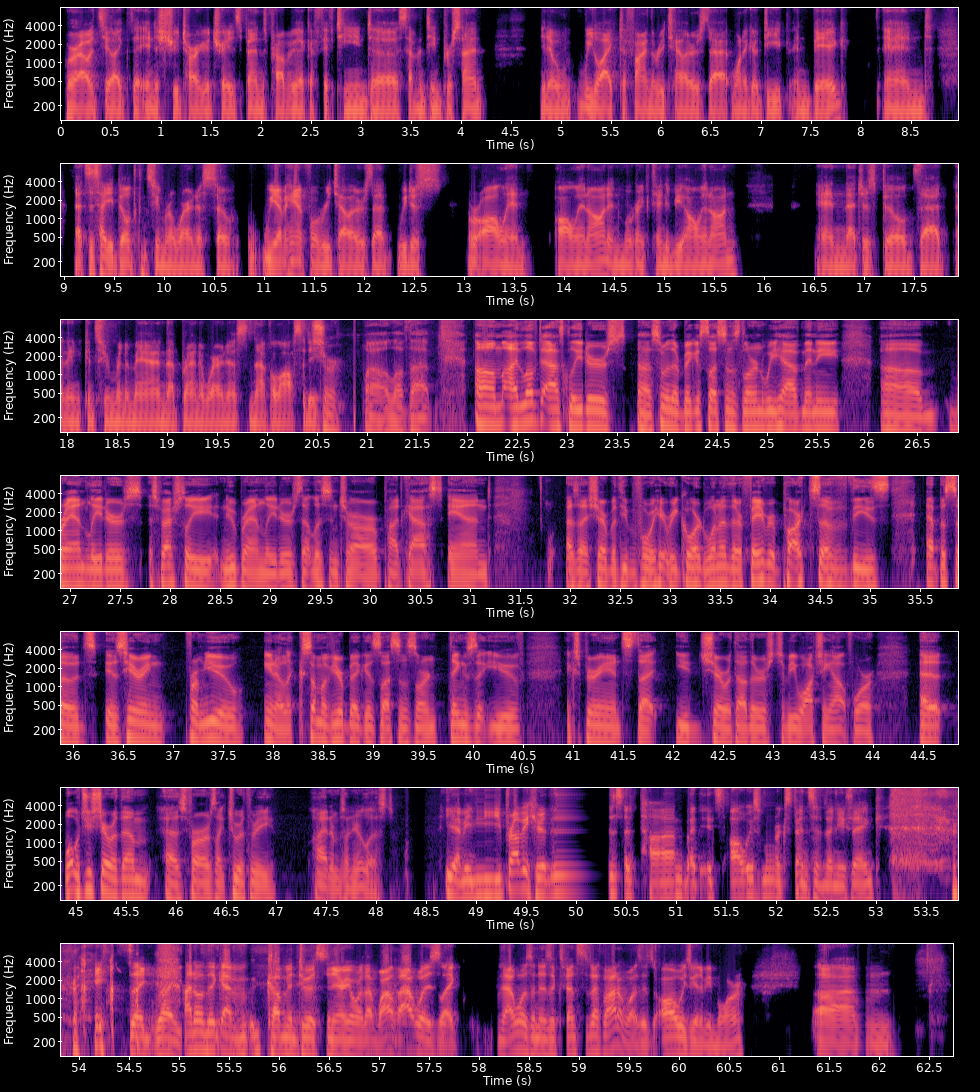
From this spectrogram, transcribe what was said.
Where I would say like the industry target trade spends probably like a 15 to 17%. You know, we like to find the retailers that want to go deep and big. And that's just how you build consumer awareness. So we have a handful of retailers that we just we're all in, all in on, and we're going to continue to be all in on and that just builds that i think consumer demand that brand awareness and that velocity. Sure. Wow i love that. Um, i love to ask leaders uh, some of their biggest lessons learned. We have many uh, brand leaders especially new brand leaders that listen to our podcast. And as i shared with you before we hit record one of their favorite parts of these episodes is hearing from you you know, like some of your biggest lessons learned, things that you've experienced that you'd share with others to be watching out for. Uh, what would you share with them as far as like two or three items on your list? Yeah, I mean, you probably hear this a ton, but it's always more expensive than you think. right? It's like, right. I don't think I've come into a scenario where that, wow, that was like, that wasn't as expensive as I thought it was. It's always going to be more. Um,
